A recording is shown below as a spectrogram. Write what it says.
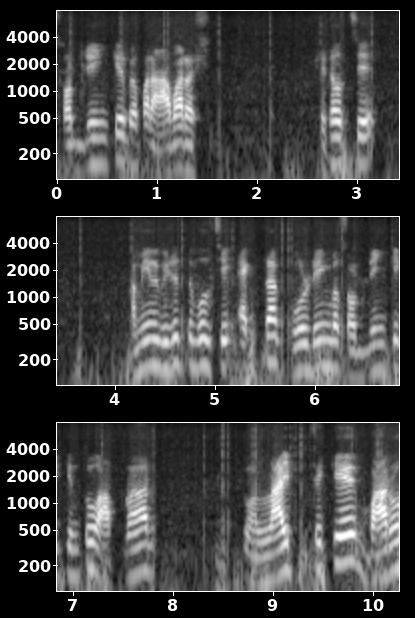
সফট ড্রিঙ্কের ব্যাপারে আবার আসি। সেটা হচ্ছে, আমি ওই ভিডিওতে বলছি, একটা কোল্ড ড্রিঙ্ক বা সফট ড্রিঙ্কে কিন্তু আপনার লাইফ থেকে বারো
